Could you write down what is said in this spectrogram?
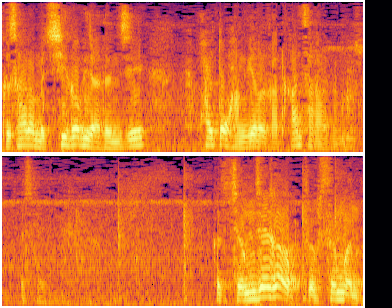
그 사람의 직업이라든지 활동 환경을 갖다 관찰하는 거죠. 그래서 그래서 정제가 없, 없으면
